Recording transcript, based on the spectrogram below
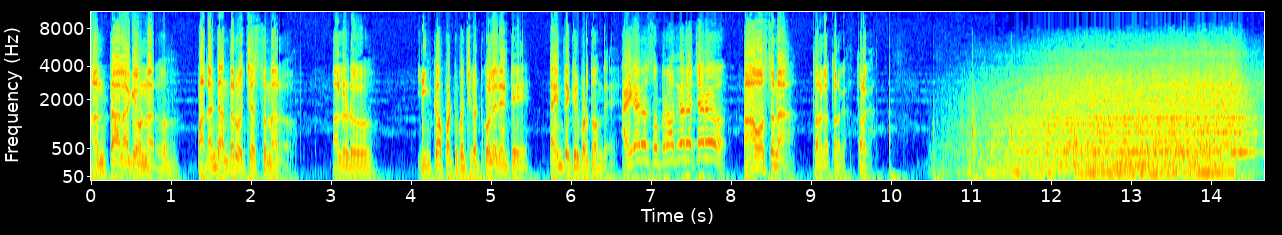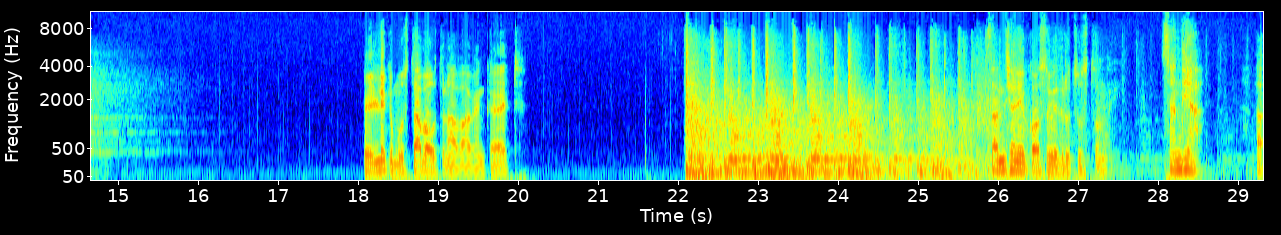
అంతా అలాగే ఉన్నారు. పదండి అందరూ వచ్చేస్తున్నారు. అల్లుడు ఇంకా పట్టుపంచి కట్టుకోలేదేంటి? టైం దగ్గర పడుతోంది. అయ్యగారు సుబ్బరాజు గారు వచ్చారు. ఆ వస్తున్నా. త్వరగా త్వరగా త్వరగా. పెళ్ళికి ముస్తాబు అవుతున్నావా వెంకట్? సంధ్య నీ కోసం ఎదురు చూస్తోంది. సంధ్య? ఆ,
